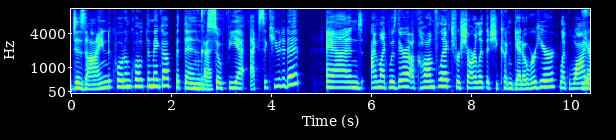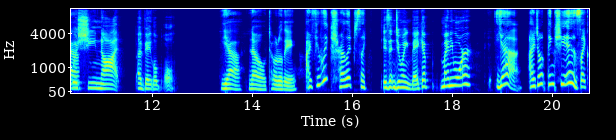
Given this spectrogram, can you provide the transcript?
designed quote unquote the makeup, but then Okay. Sophia executed it. And I'm like, was there a conflict for Charlotte that she couldn't get over here? Like, why Yeah. was she not available? Yeah, no, totally. I feel like Charlotte just like, Isn't doing makeup anymore? yeah, I don't think she is. Like,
